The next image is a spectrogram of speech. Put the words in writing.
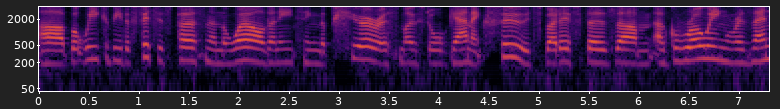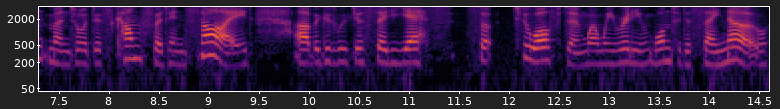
Uh, but we could be the fittest person in the world and eating the purest, most organic foods. But if there's um, a growing resentment or discomfort inside uh, because we've just said yes so, too often when we really wanted to say no,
